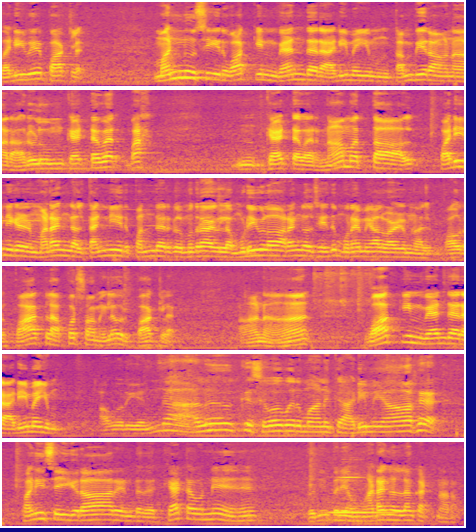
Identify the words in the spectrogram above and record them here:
வடிவே பார்க்கல. மண்ணு சீர் வாக்கின் வேந்தர் அடிமையும் தம்பிரானார் அருளும் கேட்டவர். வா. கேட்டவர். நாமத்தால் படிநிகழ் மடங்கள் தண்ணீர் பந்தர்கள் முதலாக முடிவுலா அறங்கள் செய்து முறைமையால் வாழும் நாள். அவர் பார்க்கல அப்பர் சுவாமிகளை அவர் பார்க்கல. ஆனால் வாக்கின் வேந்தர் அடிமையும் அவர் எந்த அளவுக்கு சிவபெருமானுக்கு அடிமையாக பணி செய்கிறார் என்றதை கேட்டவுடனே பெரிய பெரிய மடங்கள்லாம் கட்டினாராம்.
